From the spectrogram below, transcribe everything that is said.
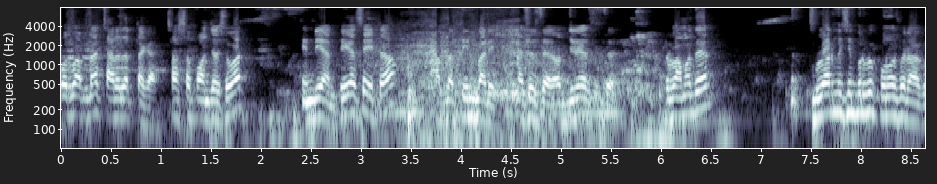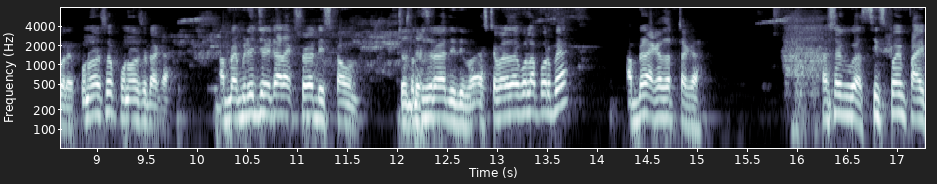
পড়ব আপনার চার হাজার টাকা চারশো পঞ্চাশ ওয়াট ইন্ডিয়ান ঠিক আছে? এটা আপনার তিন বাড়ি এসএসএর অরিজিনাল এসএসএর তবে আমাদের ব্লোয়ার মেশিন পড়বে পনেরোশো টাকা করে পনেরোশো পনেরোশো টাকা। আপনার ভিডিওর জন্য এটা একশো টাকা ডিসকাউন্ট চোদ্দোশো। টাকা দিয়ে দিব। স্টেবিলাইজারগুলো পড়বে আপনার এক হাজার টাকা। Pressure cooker six point five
